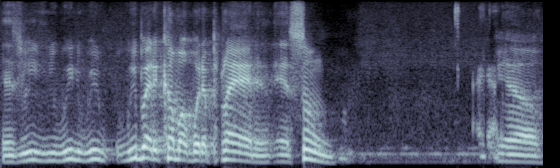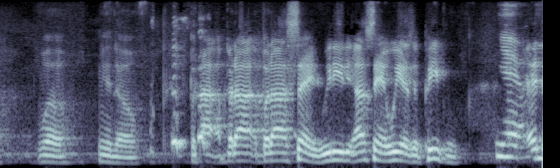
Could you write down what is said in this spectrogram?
is we we we we better come up with a plan and, and soon. I You know, well, you know, but I but I but I say we need. I'm saying we as a people. Yeah. And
